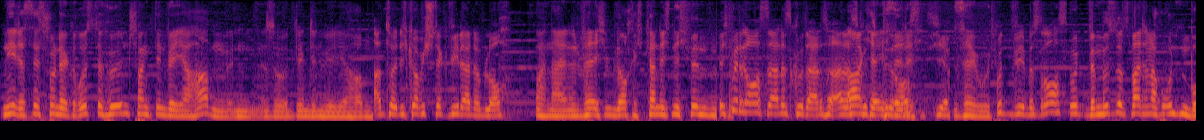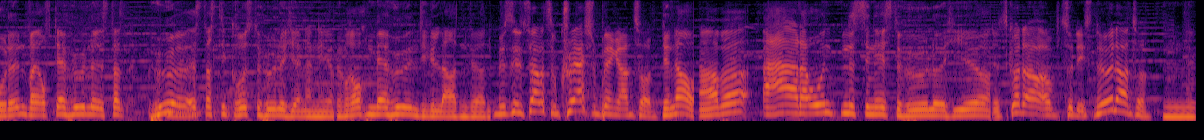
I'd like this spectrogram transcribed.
Nee, das ist schon der größte Höhlenschrank, den wir hier haben. Also den, den wir hier haben. Anton, ich glaube, ich stecke wieder in einem Loch. Oh nein, in welchem Loch? Ich kann dich nicht finden. Ich bin draußen, alles gut, Anton. Alles gut, okay, ich ich bin sehe draußen. dich. Hier. Sehr gut. Gut, wir müssen raus. Gut, wir müssen uns weiter nach unten buddeln, weil auf der Höhle ist das... Höhe ist das die größte Höhle hier in der Nähe. Wir brauchen mehr Höhlen, die geladen werden. Wir müssen den Server zum Crashen bringen, Anton. Genau. Aber... Ah, da unten ist die nächste Höhle. Hier. Jetzt kommt er zur nächsten Höhle, Anton. Eine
